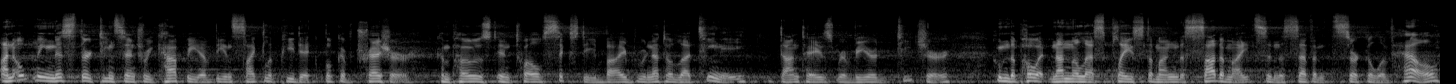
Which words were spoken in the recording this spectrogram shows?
On opening this 13th century copy of the encyclopedic Book of Treasure, composed in 1260 by Brunetto Latini, Dante's revered teacher, whom the poet nonetheless placed among the sodomites in the seventh circle of hell,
